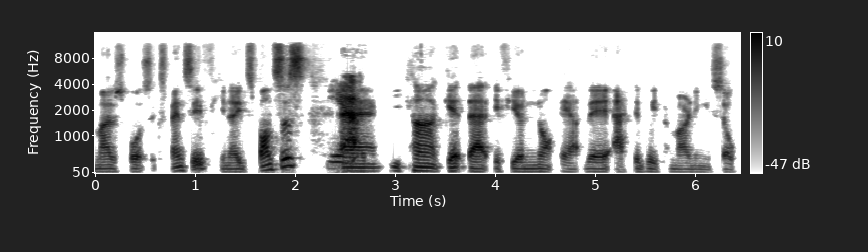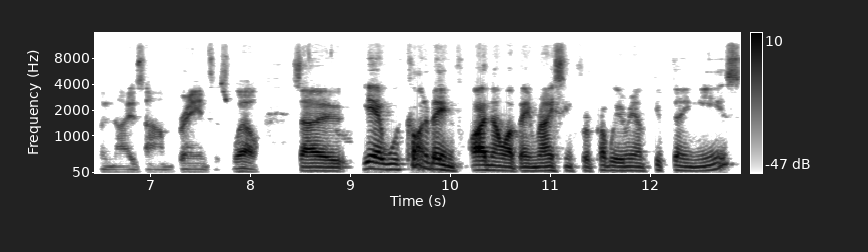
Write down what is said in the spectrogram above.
motorsport's expensive. You need sponsors, yeah. and you can't get that if you're not out there actively promoting yourself and those um, brands as well. So yeah, we've kind of been. I know I've been racing for probably around 15 years.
